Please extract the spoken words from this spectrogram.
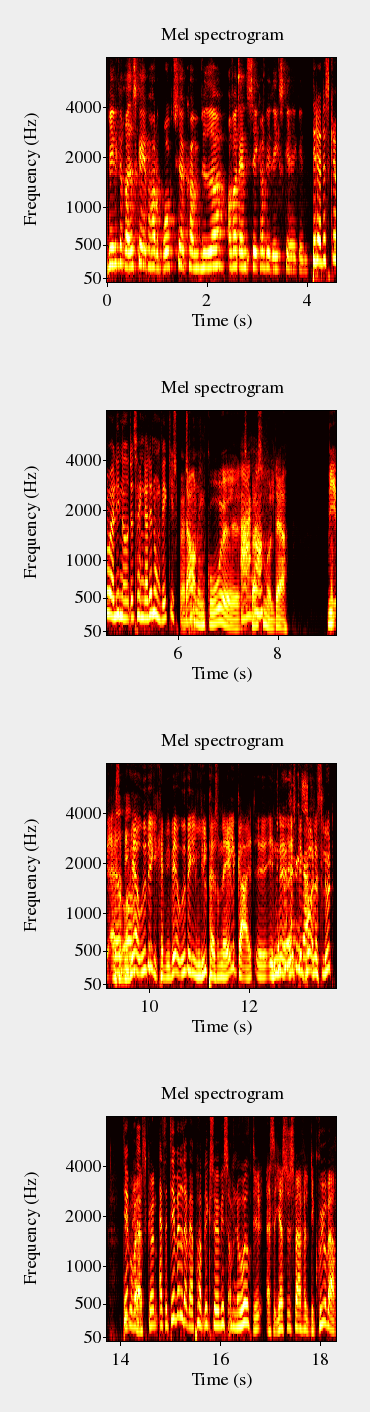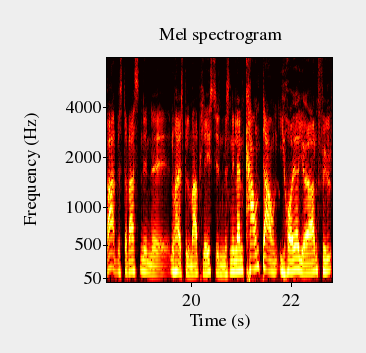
hvilke redskaber har du brugt til at komme videre, og hvordan sikrer vi, at det ikke sker igen? Det der, det skriver jeg lige ned. Det tænker jeg, det er nogle vigtige Der spørgsmål. var nogle gode øh, spørgsmål der. Vi, altså, vi er ved at udvikle, kan vi ved at udvikle en lille personaleguide, øh, inden Det øh, SPK er slut? Det, Det kunne være skønt. Altså, det ville da være public service om noget. Det, altså, jeg synes i hvert fald, det kunne jo være rart, hvis der var sådan en... Øh, nu har jeg spillet meget Playstation, med sådan en eller anden countdown i højre hjørne føl,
